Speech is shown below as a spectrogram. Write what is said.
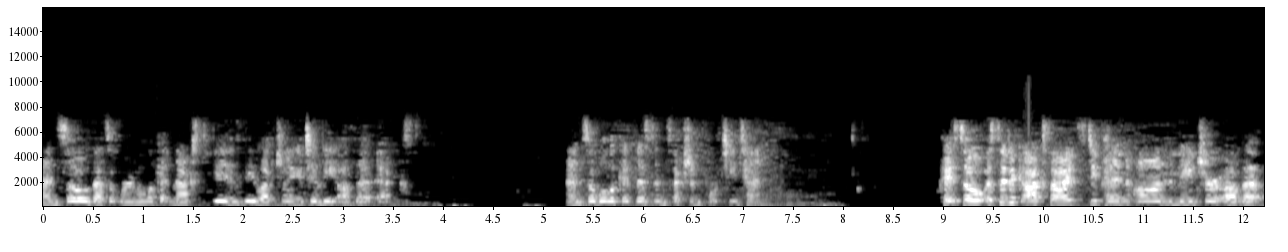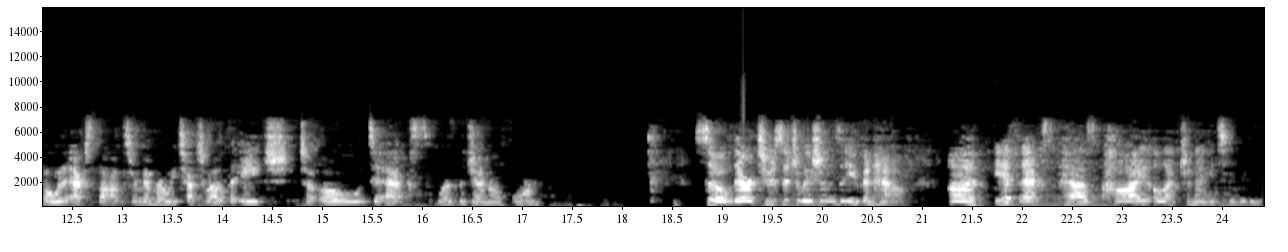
And so that's what we're going to look at next is the electronegativity of that X. And so we'll look at this in section 1410. Okay, so acidic oxides depend on the nature of that O to X bonds. Remember we talked about the H to O to X was the general form. So there are two situations that you can have. Uh, if X has high electronegativity,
